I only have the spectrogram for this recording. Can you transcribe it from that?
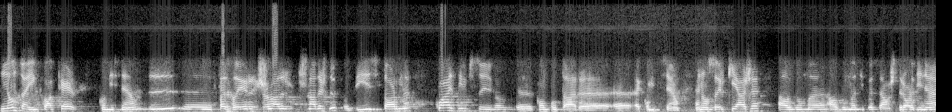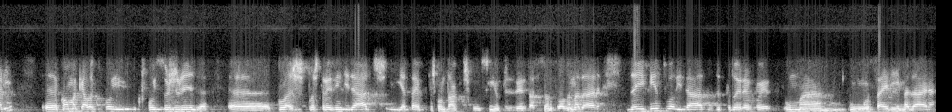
não têm qualquer condição de uh, fazer jornadas, jornadas duplas. E isso torna quase impossível uh, completar a, a, a, competição, a não ser que haja alguma, alguma situação extraordinária, uh, como aquela que foi, que foi sugerida uh, pelas, pelas três entidades e até pelos contactos com o Sr. Presidente da Associação de Futebol da Madeira, da eventualidade de poder haver uma, uma série Madeira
